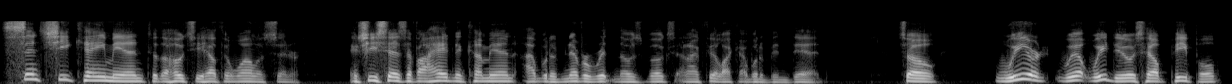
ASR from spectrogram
since she came in to the Hotze Health and Wellness Center. And she says if I hadn't come in, I would have never written those books, and I feel like I would have been dead. So we are what we do is help people,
